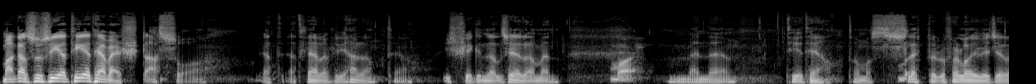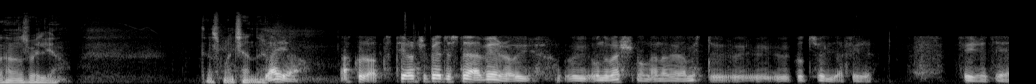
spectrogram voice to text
man kan så säga at det är värst alltså att att kalla för herran ja. Inte generalisera men Nei. Men eh, till det Da man släpper och förlöjer vid det hans vilja. Det som man kjenner. Ja, ja. Akkurat. Det er ikke bedre sted å være i, i universum enn å være midt i, i, i Guds vilja for, för det,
